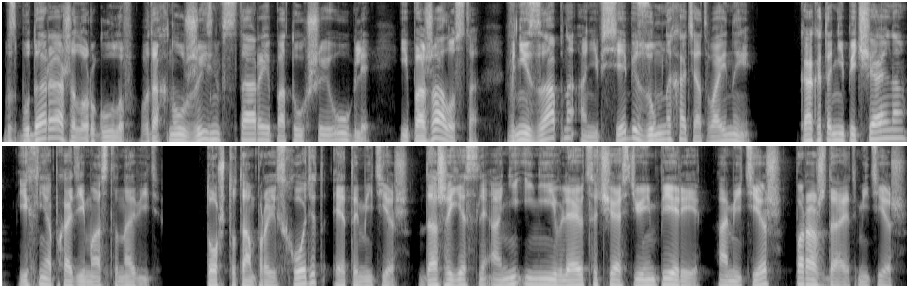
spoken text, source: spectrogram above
взбудоражил Ургулов, вдохнул жизнь в старые потухшие угли. И, пожалуйста, внезапно они все безумно хотят войны. Как это ни печально, их необходимо остановить. То, что там происходит, это мятеж, даже если они и не являются частью империи, а мятеж порождает мятеж.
